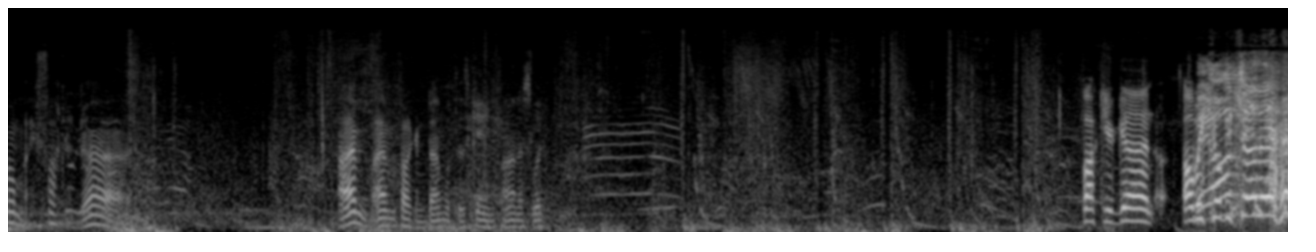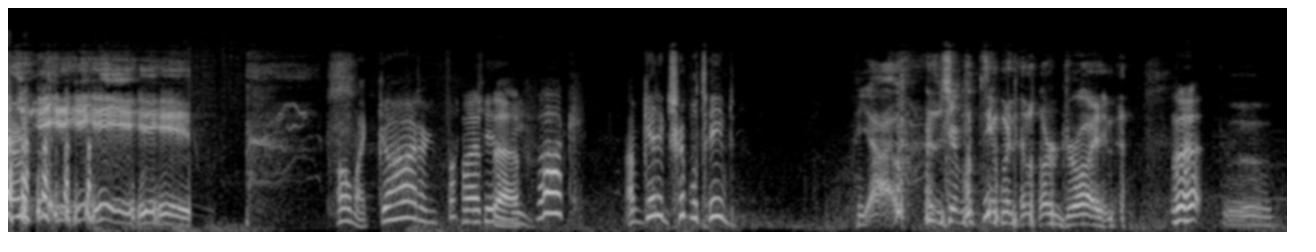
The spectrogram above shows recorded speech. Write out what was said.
Oh my fucking god. I'm I'm fucking done with this game, honestly. Fuck your gun. Oh, we They killed each other! Oh my god, are you fucking what kidding the me? fuck? I'm getting triple teamed. yeah, I was triple teamed with a little droid.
